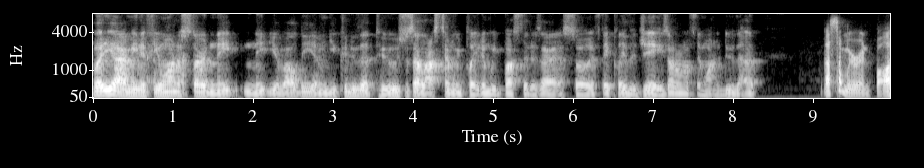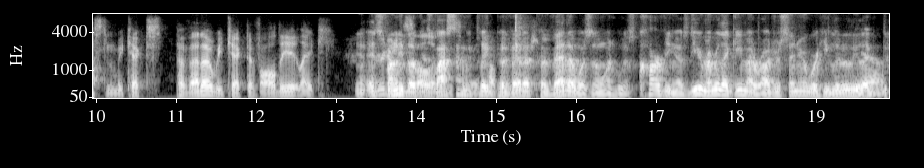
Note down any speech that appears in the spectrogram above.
But yeah, I mean, if you want to start Nate Nate Eovaldi, I mean, you can do that too. It's just that last time we played him, we busted his ass. So if they play the Jays, I don't know if they want to do that. Last time we were in Boston, we kicked Pivetta, we kicked Eovaldi. Like, yeah, it's we funny though because last time we played Pivetta, Pivetta was the one who was carving us. Do you remember that game at Rogers Center where he literally yeah. like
